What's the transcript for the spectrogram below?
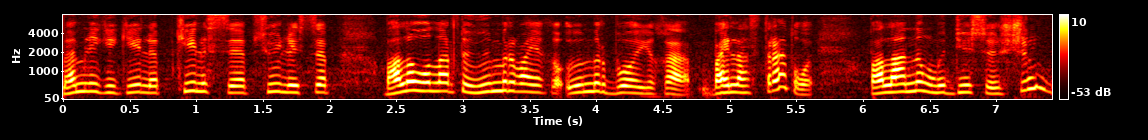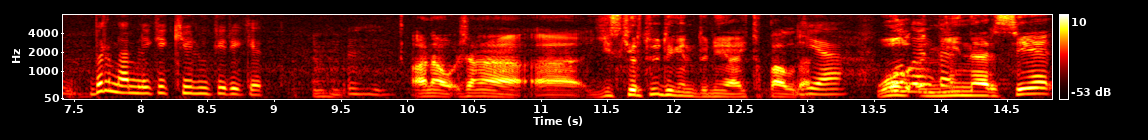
мәмілеге келіп келісіп сөйлесіп бала оларды өмір бойғы, өмір бойға байланыстырады ғой. Баланың мүддесі үшін бір мәмілеге келу керек еді. Анау жаңа ә, ескерту деген дүние айтып қалды. Иә. ол Ол не нәрсе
